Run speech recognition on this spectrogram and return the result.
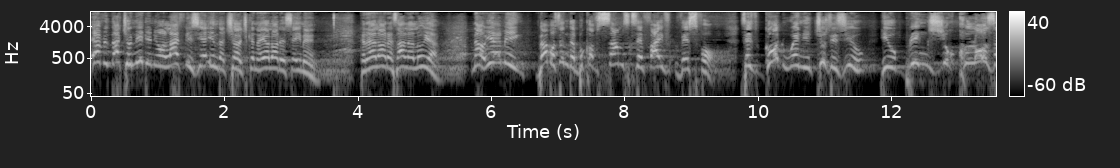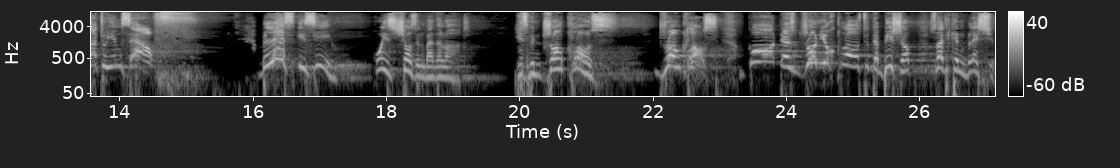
Everything that you need in your life is here in the church. Can I hear Lord say amen? Can I Lord say hallelujah? Now hear me. The Bible says in the book of Psalms 65 verse 4 says God when he chooses you, he brings you closer to himself. Blessed is he who is chosen by the Lord. He has been drawn close. Drawn close. God has drawn you close to the bishop so that he can bless you.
